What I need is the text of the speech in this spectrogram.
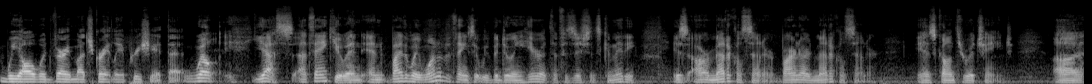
we all would very much greatly appreciate that. Well, yes, uh, thank you. And and by the way, one of the things that we've been doing here at the Physicians Committee is our medical center, Barnard Medical Center, has gone through a change. Uh,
